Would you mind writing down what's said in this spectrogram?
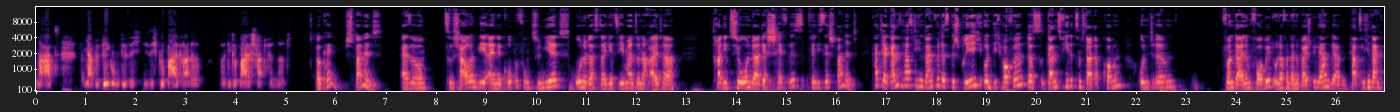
eine Art ja, Bewegung, die sich, die sich global gerade, äh, die global stattfindet. Okay, spannend. Also zu schauen, wie eine Gruppe funktioniert, ohne dass da jetzt jemand so nach alter Tradition da der Chef ist, finde ich sehr spannend. Katja, ganz herzlichen Dank für das Gespräch und ich hoffe, dass ganz viele zum Startup kommen und ähm, von deinem Vorbild oder von deinem Beispiel lernen werden. Herzlichen Dank.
